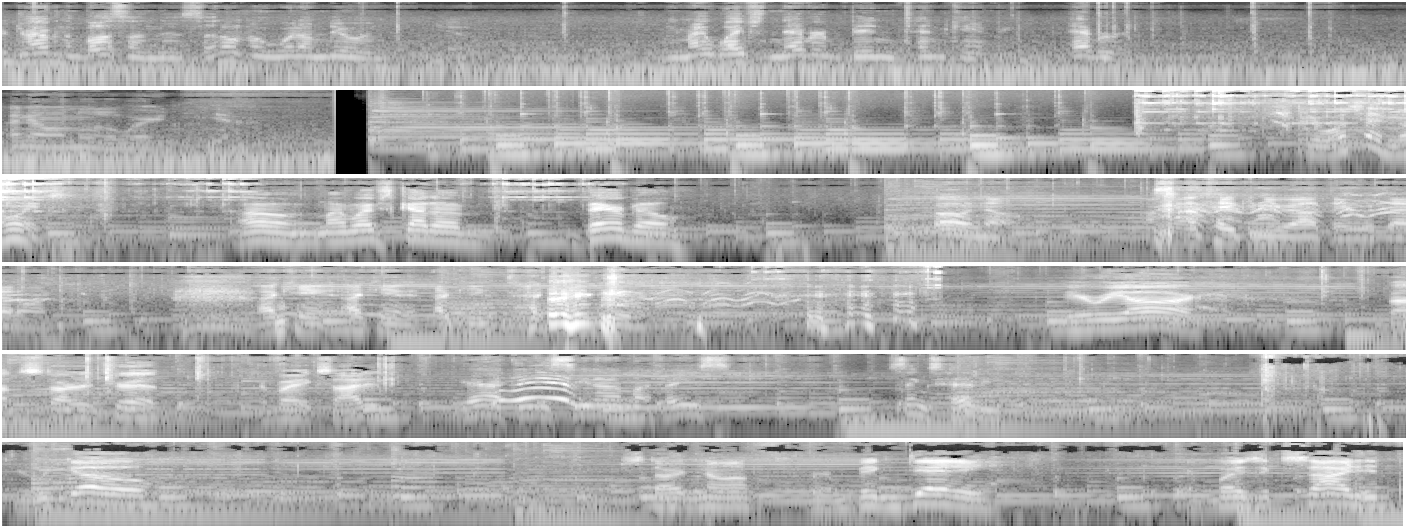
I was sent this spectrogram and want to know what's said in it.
you're driving the bus on this. I don't know what I'm doing. Yeah. I mean, my wife's never been tent camping, ever. I know, I'm a little worried. Yeah. Yo, what's that noise? Oh, my wife's got a bear bell. Oh no. I'm not taking you out there with that on. I can't, I can't, I can't, I can't do it. Here we are. About to start a trip. Everybody excited? Yeah, can you see it on my face? This thing's heavy. Here we go. Starting off for a big day. Everybody's excited.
